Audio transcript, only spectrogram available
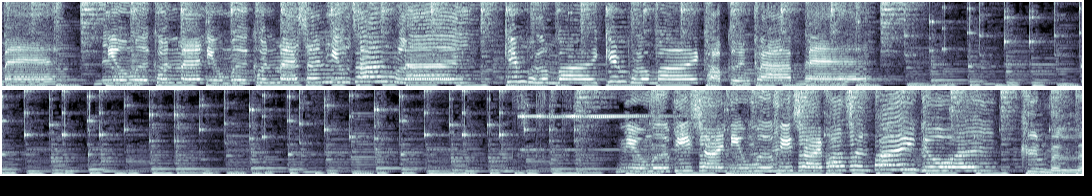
แม่ นิ้วมือขึ้นมานิ้วมือขึ้นมาฉันหิวจังเลย กินผลไม้ กินผลไม้ ขอบคุณครับแม่นิ้วมือพี่ชายนิ้วมือพี่ชายพาฉันไปด้วยขึ้นมาเล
